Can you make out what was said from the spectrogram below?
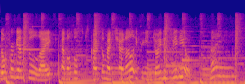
don't forget to like and also subscribe to my channel if you enjoyed this video. Bye!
